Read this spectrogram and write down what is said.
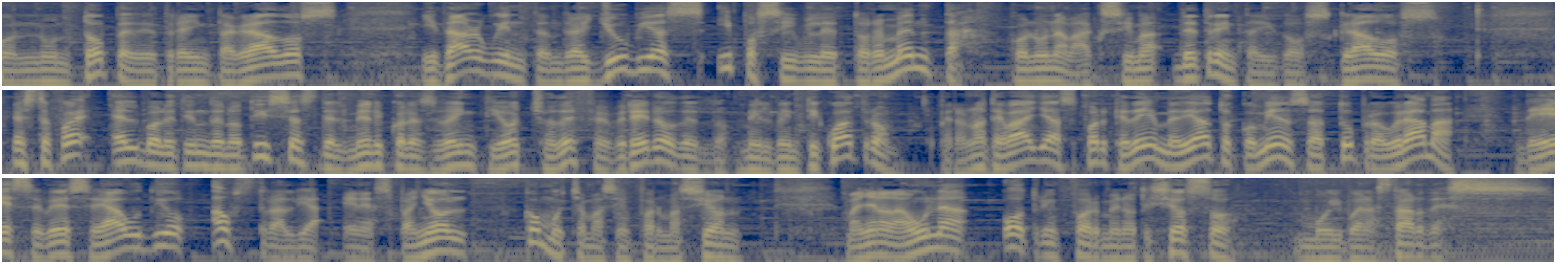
con un tope de 30 grados. Y Darwin tendrá lluvias y posible tormenta con una máxima de 32 grados. Este fue el boletín de noticias del miércoles 28 de febrero del 2024. Pero no te vayas porque de inmediato comienza tu programa de SBS Audio Australia en español con mucha más información. Mañana a la una, otro informe noticioso. Muy buenas tardes.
